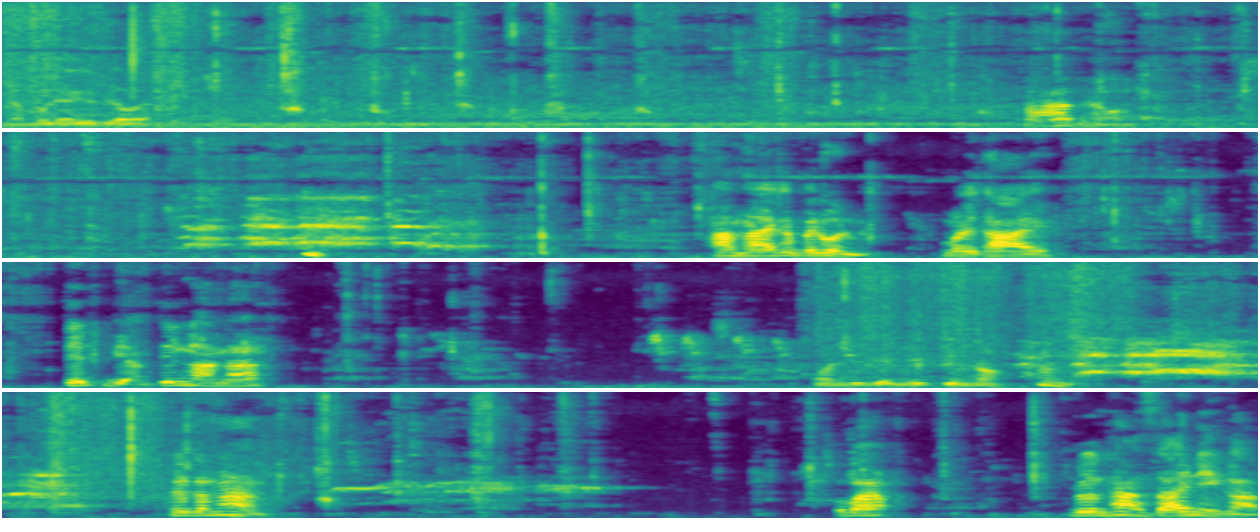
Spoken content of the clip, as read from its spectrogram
อย่าบ่ได้เดียวเลย ป้าดเหรอห่างหายกันไปโดนมาเลยทาย ติดเบียกติดงานนะวันที่เดือนที่กินเนาะเฮ็ดตั้งงานเพราะว่าเดินทางซ้ายนี่ครับ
